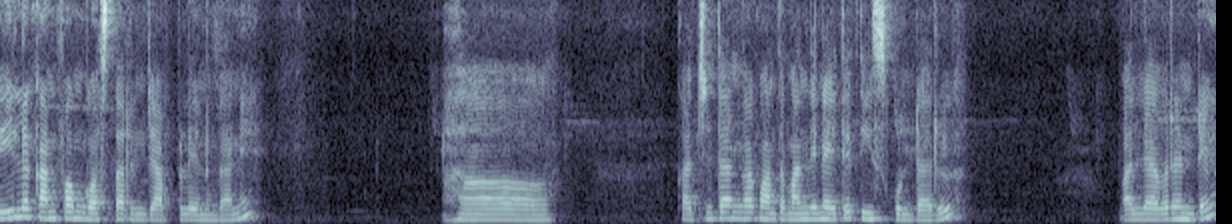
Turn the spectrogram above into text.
వీళ్ళే కన్ఫామ్గా వస్తారని చెప్పలేను కానీ ఖచ్చితంగా కొంతమందిని అయితే తీసుకుంటారు. వాళ్ళు ఎవరంటే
